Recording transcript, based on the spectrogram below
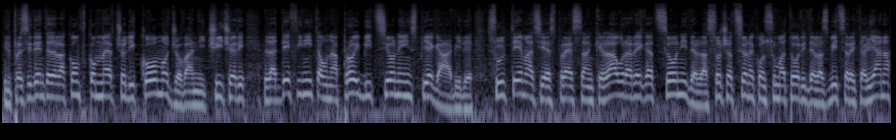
Il presidente della Confcommercio di Como, Giovanni Ciceri, l'ha definita una proibizione inspiegabile. Sul tema si è espressa anche Laura Regazzoni dell'Associazione Consumatori della Svizzera Italiana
